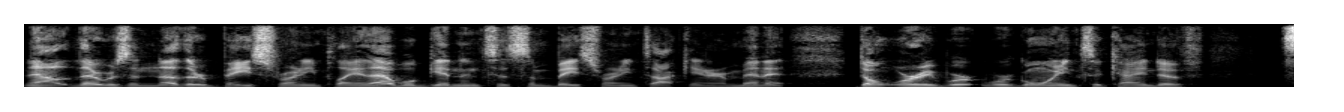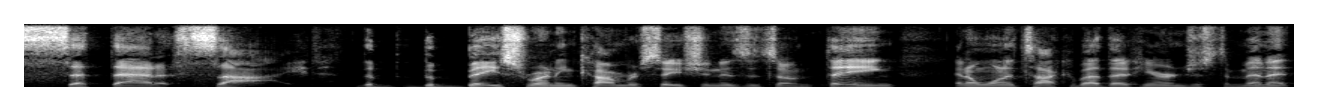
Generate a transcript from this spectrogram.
Now, there was another base running play, and that we'll get into some base running talking in a minute. Don't worry, we're, we're going to kind of set that aside. The, the base running conversation is its own thing, and I want to talk about that here in just a minute.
